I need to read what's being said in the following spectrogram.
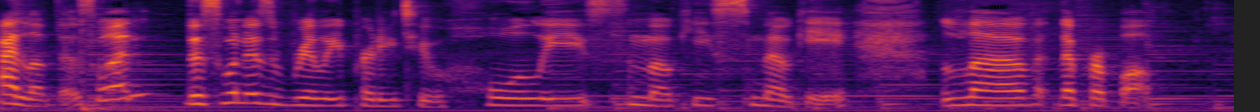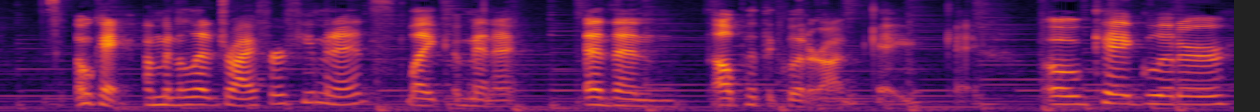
I love this one. This one is really pretty too. Holy smoky smoky. Love the purple. Okay, I'm gonna let it dry for a few minutes, like a minute, and then I'll put the glitter on. Okay, okay. Okay, glitter.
